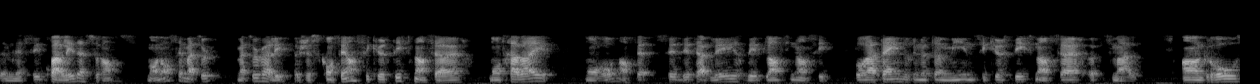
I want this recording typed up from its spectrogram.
de me laisser parler d'assurance. Mon nom, c'est Mathieu, Mathieu Vallée. Je suis conseiller en sécurité financière. Mon travail, mon rôle, en fait, c'est d'établir des plans financiers pour atteindre une autonomie, une sécurité financière optimale. En gros,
